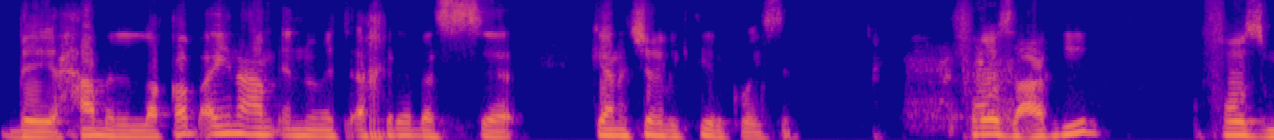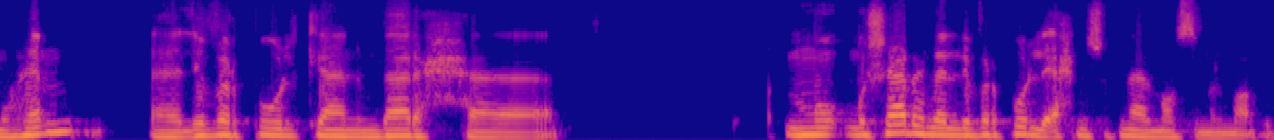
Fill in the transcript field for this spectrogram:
بحامل اللقب. أي نعم إنه متأخرة بس كانت شغلة كثير كويسة. فوز عريض فوز مهم. آه، ليفربول كان امبارح آه، مشابه لليفربول اللي إحنا شفناه الموسم الماضي.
